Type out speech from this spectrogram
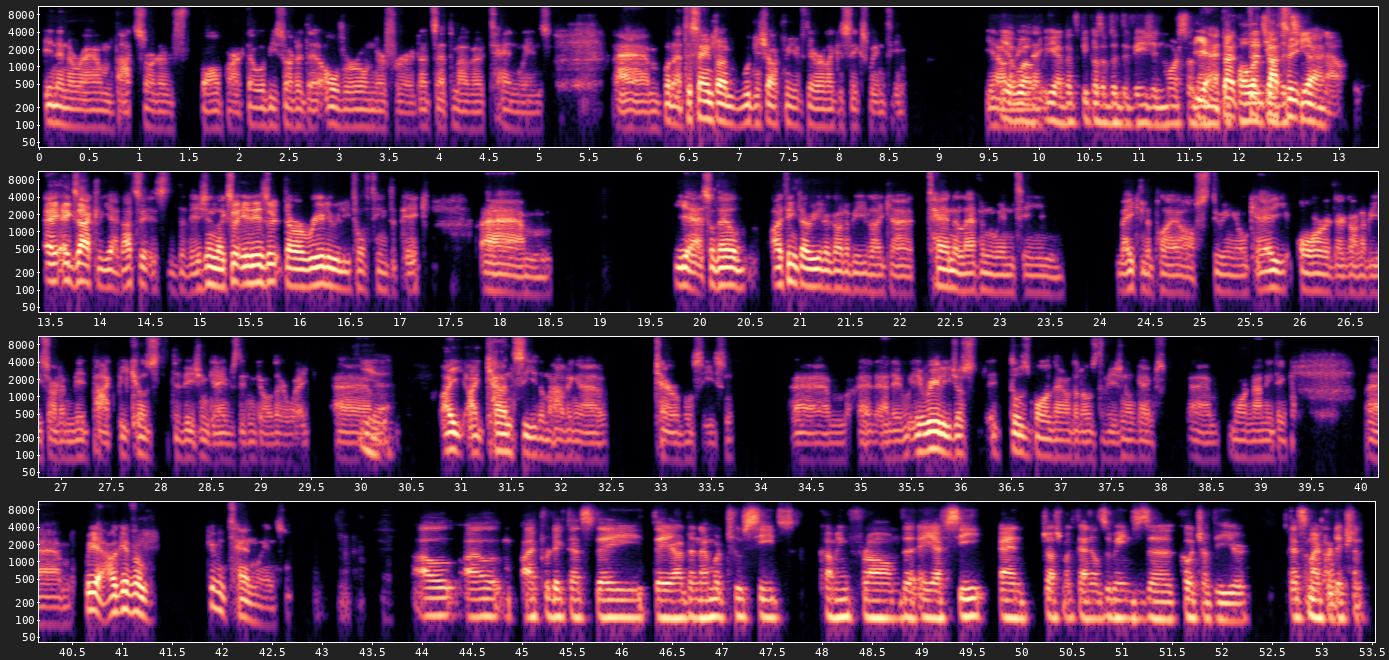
in and around that sort of ballpark. That would be sort of the over under for that set them at about ten wins. Um, but at the same time, wouldn't shock me if they were like a six win team. You know, yeah, what I mean? well, Like- yeah, that's because of the division more so than Yeah, the that- quality that- of the it, team yeah. now. Exactly. Yeah, that's it. It's the division. Like, so it is. They're a really, really tough team to pick. Um, yeah. So they'll. I think they're either going to be like a 10, 11 win team, making the playoffs, doing okay, or they're going to be sort of mid pack because the division games didn't go their way. Um, yeah. I I can't see them having a terrible season. Um, and, and it, it really just it does boil down to those divisional games, um, more than anything. Um, but yeah, I'll give them give them ten wins. I'll I'll I predict that they they are the number two seeds coming from the AFC and Josh McDaniels wins the coach of the year. That's my Okay. prediction.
